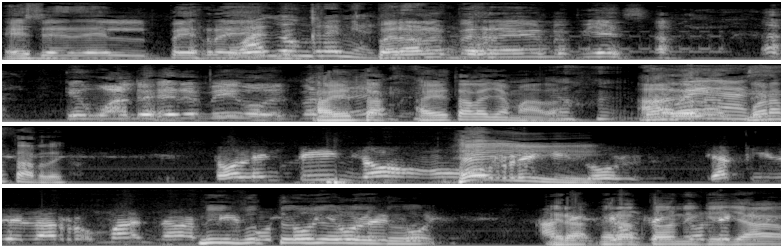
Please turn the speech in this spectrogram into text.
ese es del PRM. Waldo un gremial. Pero ahora el PRM piensa que Waldo es enemigo del PRM. Ahí está, ahí está la llamada. Buenas. Buenas tardes. Tolentino, Hey. regidor, de aquí de la romana, Mi voto voto yo yo le le doy. doy. Mira, mira Atención, Tony que ya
